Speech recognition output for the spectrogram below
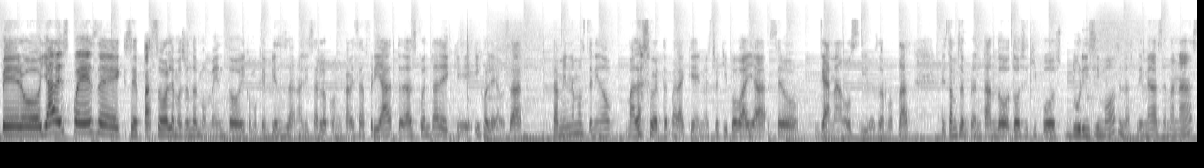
pero ya después de que se pasó la emoción del momento y como que empiezas a analizarlo con cabeza fría, te das cuenta de que, híjole, o sea, también hemos tenido mala suerte para que nuestro equipo vaya cero ganados y dos derrotas. Estamos enfrentando dos equipos durísimos en las primeras semanas.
